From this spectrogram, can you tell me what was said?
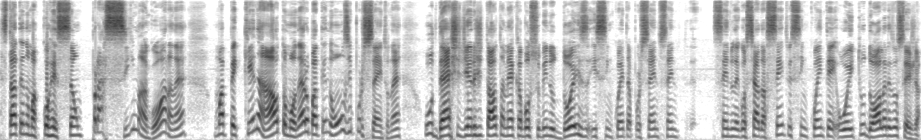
está tendo uma correção para cima agora, né? Uma pequena alta, o Monero batendo 11%, né? O Dash Dinheiro Digital também acabou subindo 2,50%, sendo, sendo negociado a 158 dólares, ou seja,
